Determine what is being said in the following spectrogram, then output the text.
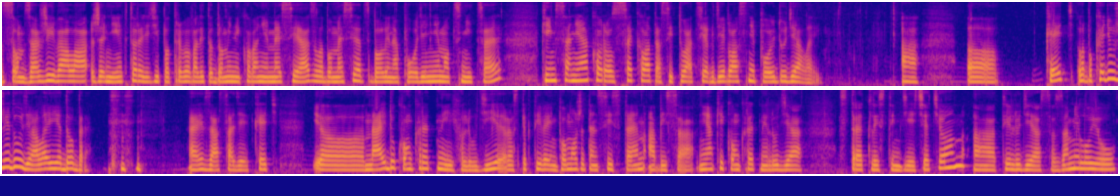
som zažívala, že niektoré deti potrebovali to dominikovanie mesiac, lebo mesiac boli na pôde nemocnice, kým sa nejako rozsekla tá situácia, kde vlastne pôjdu ďalej. A eh, keď, lebo keď už idú ďalej, je dobre. Aj v zásade. Keď E, nájdu konkrétnych ľudí, respektíve im pomôže ten systém, aby sa nejakí konkrétni ľudia stretli s tým dieťaťom a tí ľudia sa zamilujú,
